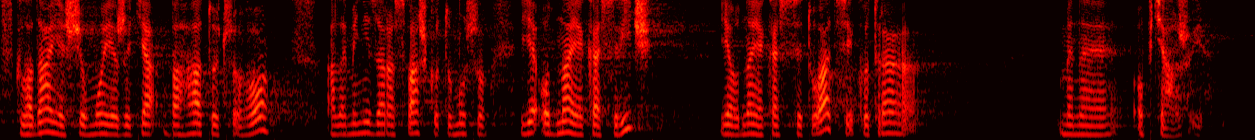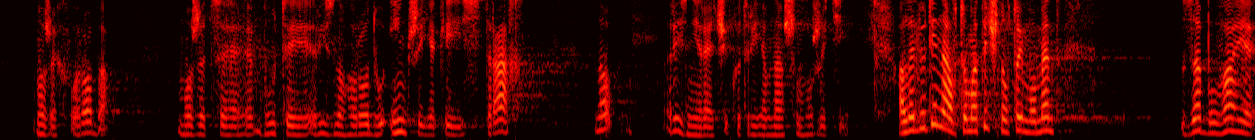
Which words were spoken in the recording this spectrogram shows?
вкладає ще в моє життя багато чого, але мені зараз важко, тому що є одна якась річ, є одна якась ситуація, котра мене обтяжує. Може хвороба, може це бути різного роду інший якийсь страх. Ну, різні речі, котрі є в нашому житті. Але людина автоматично в той момент забуває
